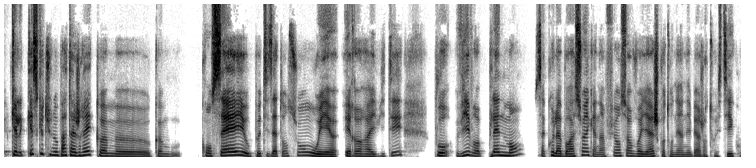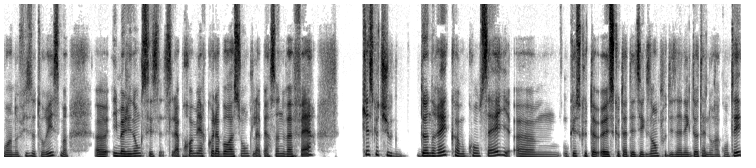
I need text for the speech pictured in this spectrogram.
Qu'est-ce que tu nous partagerais comme, euh, comme conseils ou petites attentions ou euh, erreurs à éviter pour vivre pleinement sa collaboration avec un influenceur voyage quand on est un hébergeur touristique ou un office de tourisme? Euh, Imaginons que c'est la première collaboration que la personne va faire. Qu'est-ce que tu donnerais comme conseil ou qu'est-ce que est-ce que tu as des exemples ou des anecdotes à nous raconter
